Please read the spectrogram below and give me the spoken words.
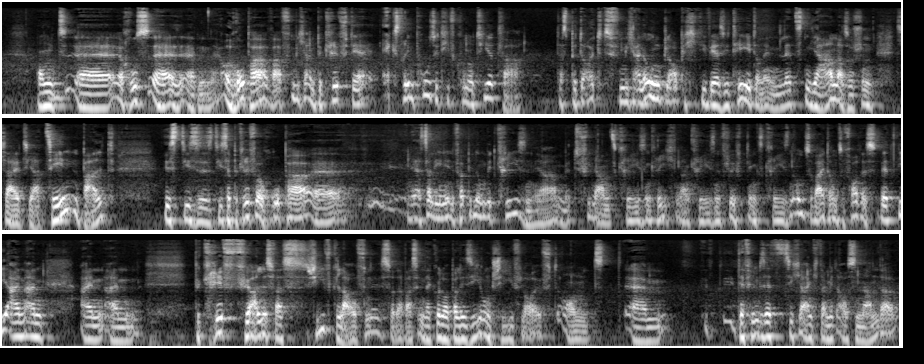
Und äh, Russ, äh, äh, Europa war für mich ein Begriff, der extrem positiv konnotiert war das bedeutet für mich eine unglaubliche Diversität. Und in den letzten Jahren, also schon seit Jahrzehnten bald, ist dieses, dieser Begriff Europa äh, in erster Linie in Verbindung mit Krisen, ja, mit Finanzkrisen, Griechenlandkrisen, Flüchtlingskrisen und so weiter und so fort. Es wird wie ein, ein, ein, ein Begriff für alles, was schiefgelaufen ist oder was in der Globalisierung schiefläuft. Und ähm, der Film setzt sich eigentlich damit auseinander,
